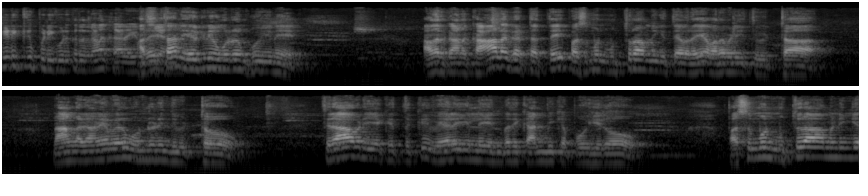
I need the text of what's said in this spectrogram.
கிடுக்கு பிடி கொடுக்கறதுக்கான காரணம் விஷயம். அதைத்தான் ஏற்கனவே உங்களிடம் கூறினேன். அதற்கான காலகட்டத்தை பசுமன் முத்துராமலிங்க தேவரையை வரவழைத்து விட்டார். நாங்கள் அனைவரும் ஒன்றிணைந்து விட்டோம். திராவிட இயக்கத்துக்கு வேலையில்லை என்பதை காண்பிக்கப் போகிறோம். பசுமன் முத்துராமலிங்க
